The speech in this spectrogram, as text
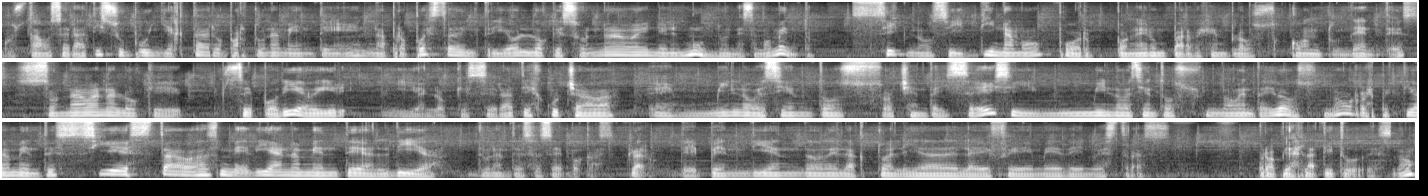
Gustavo Cerati supo inyectar oportunamente en la propuesta del trío lo que sonaba en el mundo en ese momento. Signos y Dynamo, por poner un par de ejemplos contundentes, sonaban a lo que se podía oír y a lo que Cerati escuchaba en 1986 y 1992, ¿no? respectivamente, si estabas medianamente al día durante esas épocas. Claro, dependiendo de la actualidad de la FM de nuestras propias latitudes, ¿no?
